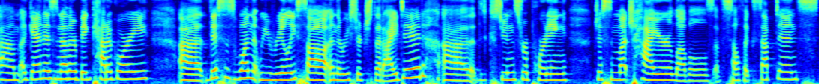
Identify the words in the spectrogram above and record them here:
um, again, is another big category. Uh, this is one that we really saw in the research that I did. Uh, students reporting just much higher levels of self acceptance,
